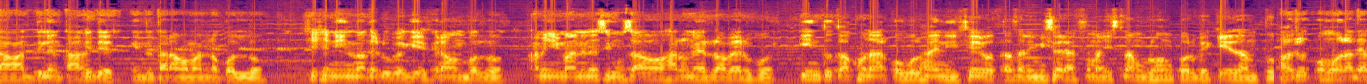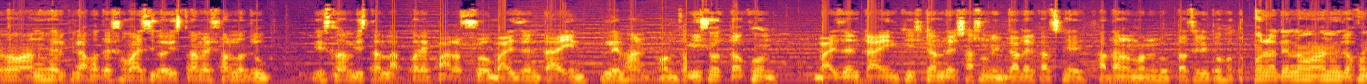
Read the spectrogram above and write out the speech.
দাওয়াত দিলেন তাহিদের কিন্তু তারা অমান্য শেষে নীল নদে ডুবে গিয়ে ফেরাউন বলল, আমি ইমান এনেছি মুসা ও হারুনের রবের উপর। কিন্তু তখন আর কবুল হয়নি, সেই অত্যাচারী মিশর একসময় ইসলাম গ্রহণ করবে, কে জানতো? হজরত ওমর আদাল্লাহ আনুহের খিলাফতের সময় ছিল ইসলামের স্বর্ণযুগ। ইসলাম বিস্তার লাভ করে পারস্য, বাইজেন্টাইন, লেভান্ট অঞ্চল। মিশর তখন বাইজেন্টাইন খ্রিস্টানদের শাসনে যাদের কাছে সাধারণ মানুষ অত্যাচারিত হতো। রাদিয়াল্লাহু যখন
